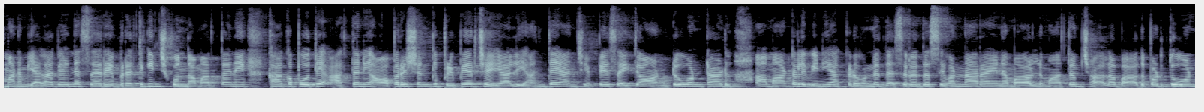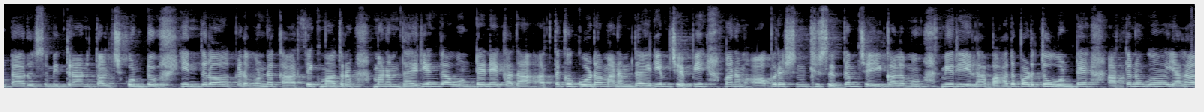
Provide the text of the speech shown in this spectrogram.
మనం ఎలాగైనా సరే బ్రతికించుకుందాం అత్తనే. కాకపోతే అత్తని ఆపరేషన్కి ప్రిపేర్ చేయాలి అంతే అని చెప్పేసి అయితే అంటూ ఉంటాడు. ఆ మాటలు విని అక్కడ ఉన్న దశరథ శివనారాయణ వాళ్ళు మాత్రం చాలా బాధపడుతూ ఉంటారు. సుమిత్రాను తలుచుకుంటూ ఇందులో అక్కడ ఉన్న కార్తీక్ మాత్రం మనం ధైర్యంగా ఉంటేనే కదా అత్తకు కూడా మనం ధైర్యం చెప్పి మనం ఆపరేషన్కి సిద్ధం చేయగలము. మీరు ఇలా బాధపడుతూ ఉంటే అత్తను ఎలా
